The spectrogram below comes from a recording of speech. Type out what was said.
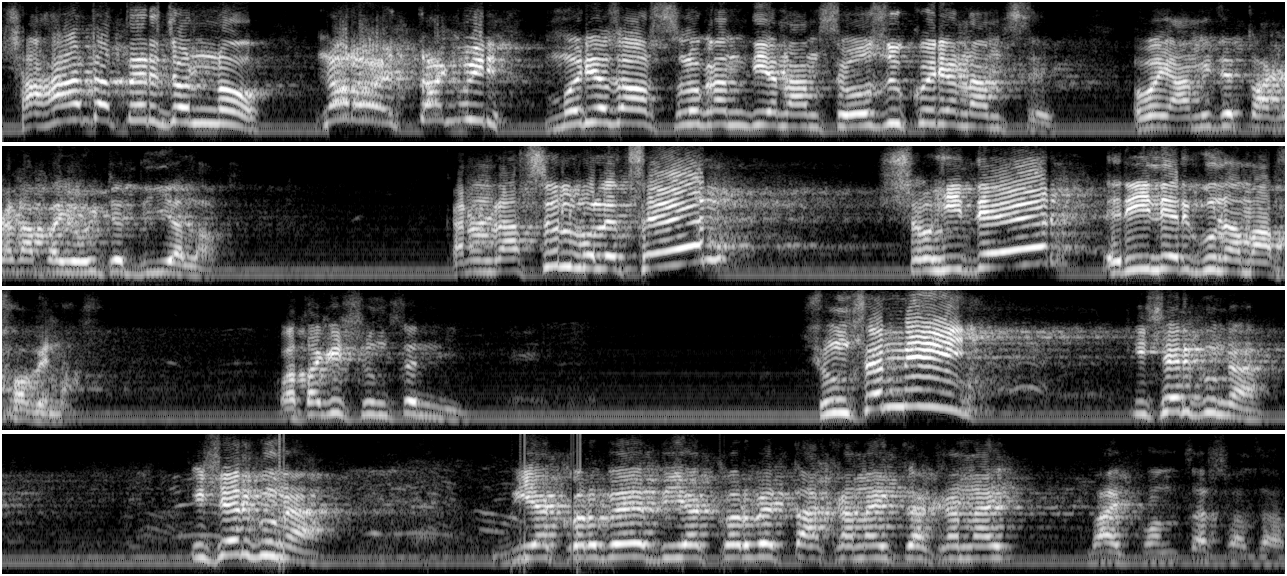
শাহাদাতের জন্য নরয়, তাকবীর মরিয়া যাওয়ার স্লোগান দিয়ে নামছে, অজু করে নামছে। ওই আমি যে টাকাটা পাই ওইটা দিয়ে এলাম। কারণ রাসূল বলেছেন, শহীদের ঋণের গুণা মাফ হবে না। কথা কি শুনছেন নি? শুনছেন নি? কিসের গুণা কিসের গুণা বিয়া করবে বিয়া করবে, টাকা নাই টাকা নাই। ভাই, পঞ্চাশ হাজার।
